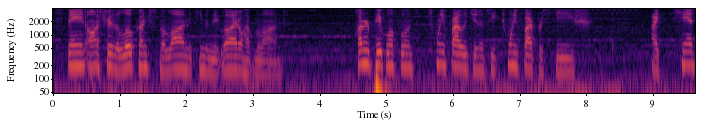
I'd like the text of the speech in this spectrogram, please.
Spain, Austria, the Low Countries, Milan, the Kingdom of. Well, I don't have Milan. 100 papal influence, 25 legitimacy, 25 prestige. I can't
